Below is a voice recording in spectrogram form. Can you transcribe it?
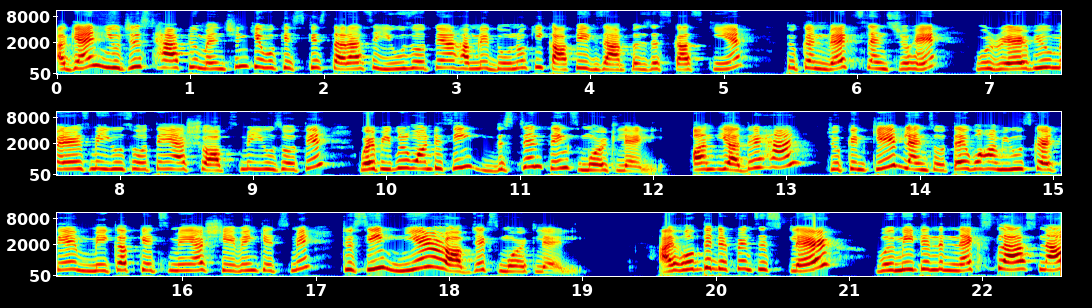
Again, you just have to mention कि वो किस किस तरह से use होते हैं और हमने दोनों की काफी examples discuss किए हैं तो convex lens जो हैं वो rear view mirrors में use होते हैं या shops में use होते हैं where people want to see distant things more clearly. On the other hand जो कनकेव लेंस होता है वो हम यूज़ करते हैं मेकअप किट्स में या शेविंग किट्स में to see near objects more clearly I hope the difference is clear We'll meet in the next class now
